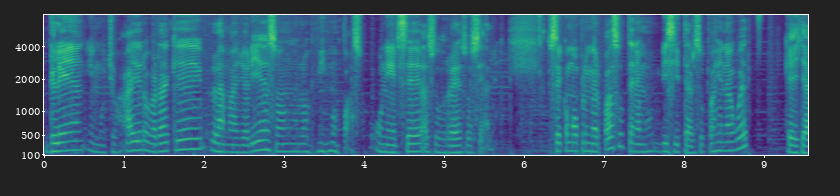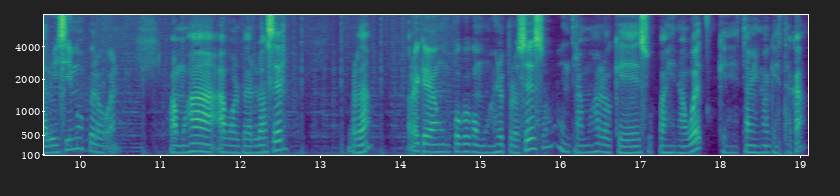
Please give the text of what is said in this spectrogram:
Glean y muchos Hydro, ¿verdad? Que la mayoría son los mismos pasos, unirse a sus redes sociales. Entonces como primer paso tenemos visitar su página web, que ya lo hicimos, pero bueno, vamos a, volverlo a hacer, ¿verdad? Para que vean un poco cómo es el proceso, entramos a lo que es su página web, que es esta misma que está acá.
